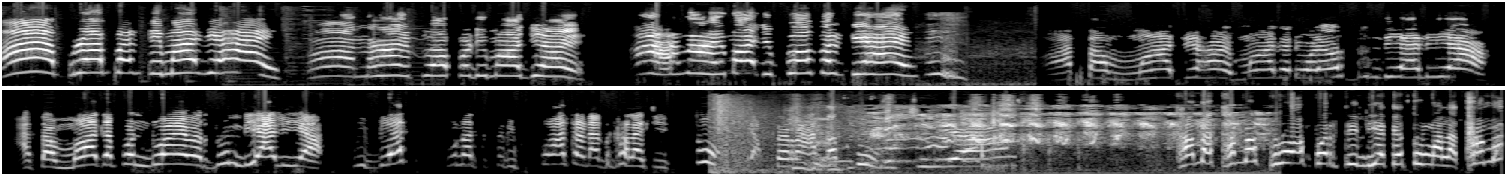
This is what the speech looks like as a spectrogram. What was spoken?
हा प्रॉपर्टी माझी आहे. हा नाही प्रॉपर्टी माझी आहे. हा नाही माझी प्रॉपर्टी आहे. आता माझे हाय माझ्या डोळ्यावर धुंदी आली या. आता माझ्या पण डोळ्यावर धुंदी आली या. ही बॅग कुणाच्या तरी पाटाड्यात घालायची. तू थांबा थांबा प्रॉपर्टी देते तुम्हाला. थांबा.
